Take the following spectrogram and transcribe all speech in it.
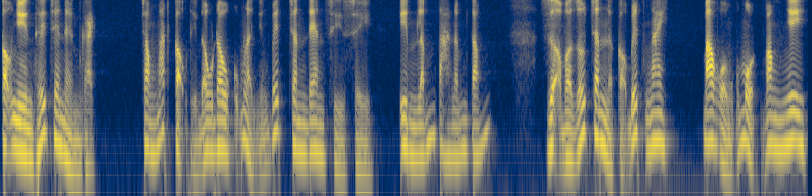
Cậu nhìn thấy trên nền gạch, trong mắt cậu thì đâu đâu cũng là những vết chân đen xì xì, in lấm ta lấm tấm. Dựa vào dấu chân là cậu biết ngay, bao gồm có một vong nhi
